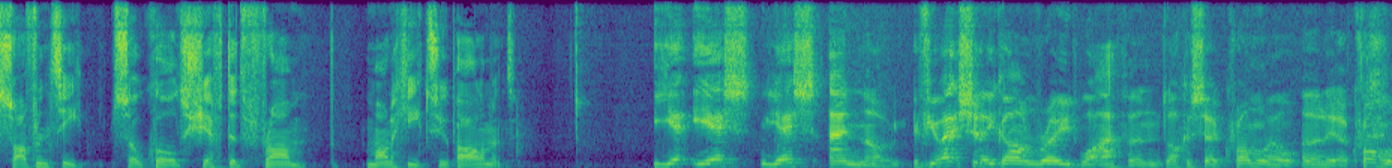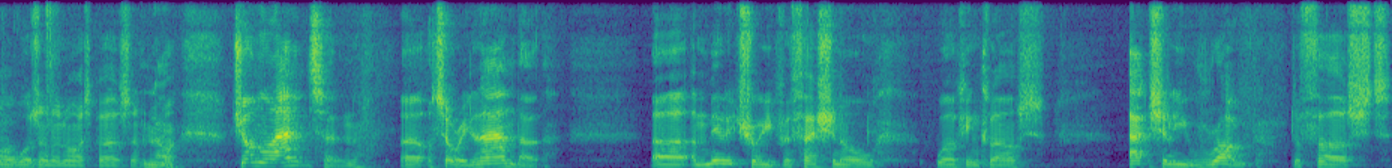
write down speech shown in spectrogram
sovereignty, so called, shifted from monarchy to Parliament? Yeah, yes, yes, and no. If you actually go and read what happened, like I said, Cromwell earlier, Cromwell wasn't a nice person. No. right? John Lambton, uh, sorry, Lambert, uh, a military professional, working class, actually wrote the first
